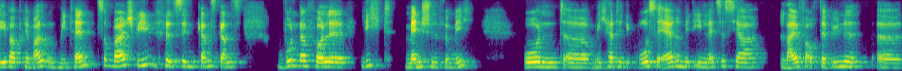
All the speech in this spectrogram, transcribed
Deva Premal und Miten zum Beispiel. Das sind ganz, ganz wundervolle Lichtmenschen für mich. Und äh, ich hatte die große Ehre, mit ihnen letztes Jahr live auf der Bühne äh,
